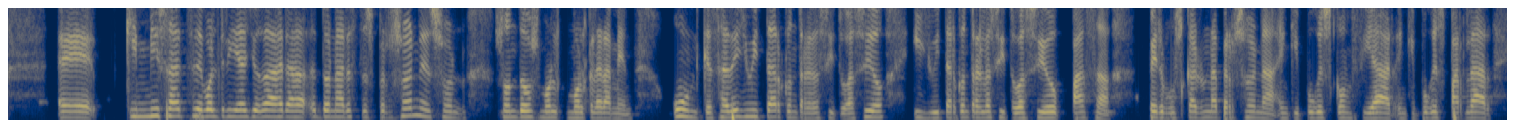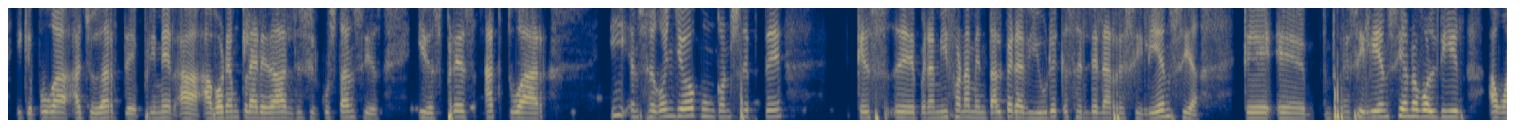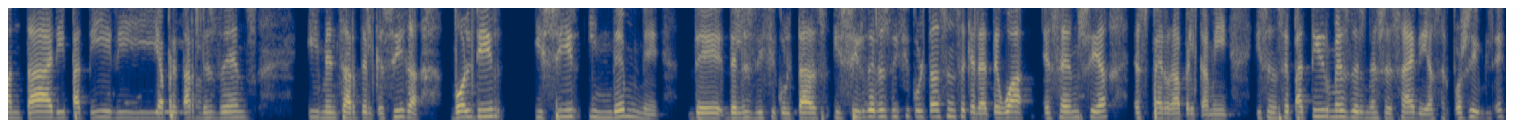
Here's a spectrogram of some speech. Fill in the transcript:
Eh, quin missatge voldria ajudar a donar a aquestes persones? Són, són dos molt, molt clarament. Un, que s'ha de lluitar contra la situació i lluitar contra la situació passa per buscar una persona en qui pugues confiar, en qui pugues parlar i que puga ajudar-te primer a, a veure amb claredat les circumstàncies i després actuar. I, en segon lloc, un concepte que és eh, per a mi fonamental per a viure, que és el de la resiliència, que eh, resiliència no vol dir aguantar i patir i apretar les dents i menjar-te el que siga, vol dir i ser indemne de, de les dificultats i ser de les dificultats sense que la teua essència es perga pel camí i sense patir més del necessari, a ser possible.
